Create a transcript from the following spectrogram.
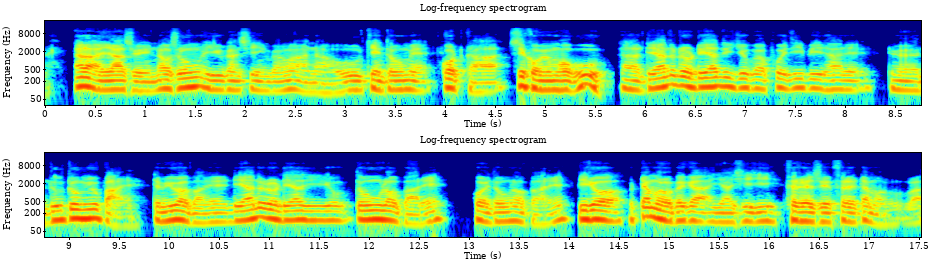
မယ်အဲ့ဒါအရာဆိုရင်နောက်ဆုံးအယူခံစီရင်ခံအာဏာကိုကျင့်သုံးမဲ့ court ကစစ်ခုံရုံးမဟုတ်ဘူးအဲတရားလွှတ်တော်တရားသူကြီးချုပ်ကဖွဲ့စည်းပေးထားတဲ့လူသုံးမျိုးပါတယ်တစ်မျိုးကပါတယ်တရားလွှတ်တော်တရားသူကြီးချုပ်သုံးဦးလောက်ပါတယ် ဖွဲ့သုံးလောက်ပါတယ်ပြီးတော့တက်မတော်ဘက်ကအရာရှိကြီးဖက်ဒရယ်ဆိုဖက်ဒရယ်တက်မတော်ပါ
